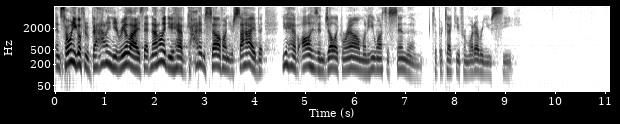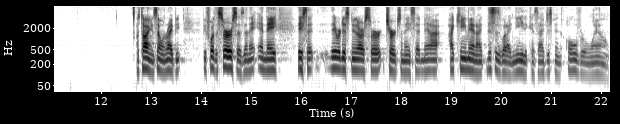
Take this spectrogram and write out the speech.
And so when you go through battling, you realize that not only do you have God Himself on your side, but you have all His angelic realm when He wants to send them to protect you from whatever you see. I was talking to someone right be, before the services, and they, and they, they said, they were just new to our church, and they said, Man, I, I came in, I, this is what I needed because I've just been overwhelmed.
